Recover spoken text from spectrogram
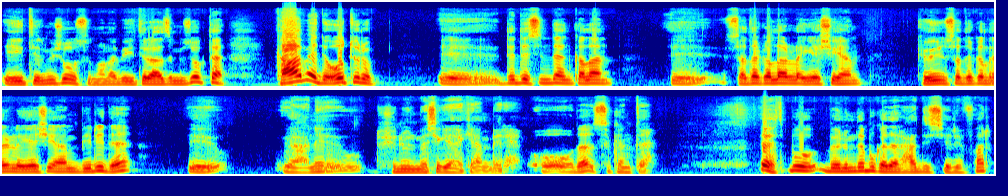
eğitilmiş olsun. Ona bir itirazımız yok da Kabe'de oturup dedesinden kalan sadakalarla yaşayan köyün sadakalarıyla yaşayan biri de e, yani düşünülmesi gereken biri. O, o da sıkıntı. Evet bu bölümde bu kadar hadis-i şerif var.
